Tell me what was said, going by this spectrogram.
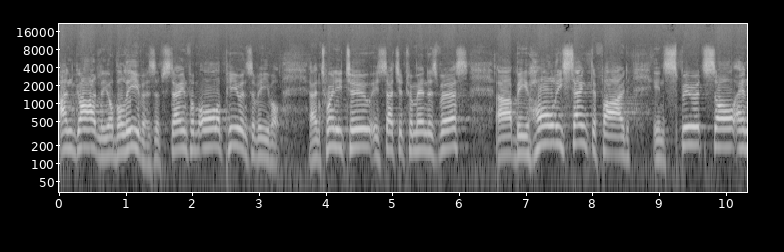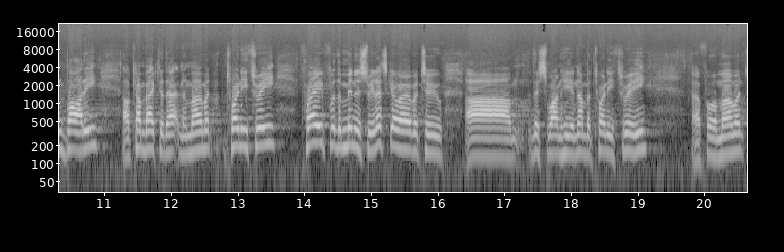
ungodly or believers. Abstain from all appearance of evil. And 22 is such a tremendous verse. Uh, be wholly sanctified in spirit, soul, and body. I'll come back to that in a moment. 23, pray for the ministry. Let's go over to um, this one here, number 23, uh, for a moment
